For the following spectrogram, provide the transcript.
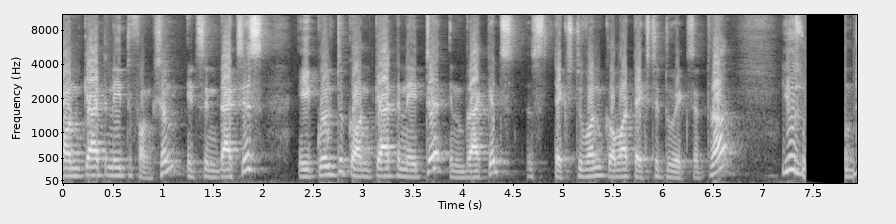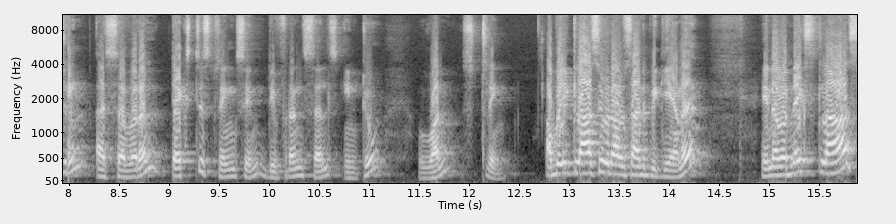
concatenate function it syntax is equal to concatenate in brackets text one comma text two etcetera use uh, several text strings in different cells into one string. അപ്പോൾ ഈ ക്ലാസ് ഇവിടെ അവസാനിപ്പിക്കുകയാണ്. In our next class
